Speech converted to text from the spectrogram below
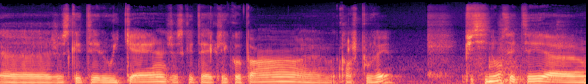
Euh, je skatais le week-end, je skatais avec les copains euh, quand je pouvais. Puis sinon, c'était. euh,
